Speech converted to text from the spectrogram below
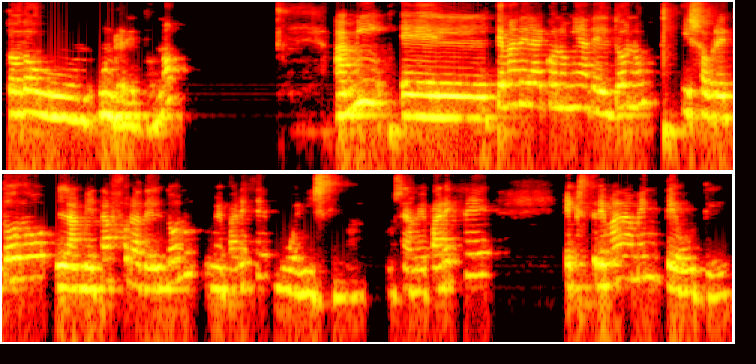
todo un, reto. ¿no? A mí el tema de la economía del donut y sobre todo la metáfora del donut me parece buenísima. O sea, me parece extremadamente útil.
